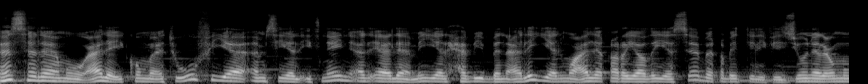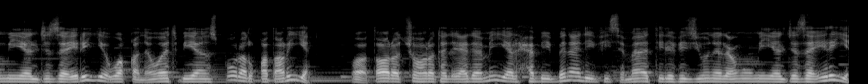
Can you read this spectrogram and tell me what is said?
السلام عليكم. توفي أمس الاثنين الإعلامي الحبيب بن علي المعلق الرياضي السابق بالتلفزيون العمومي الجزائري وقنوات beIN Sport القطرية وطارت شهرة الإعلامي الحبيب بن علي في سماء التلفزيون العمومي الجزائري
